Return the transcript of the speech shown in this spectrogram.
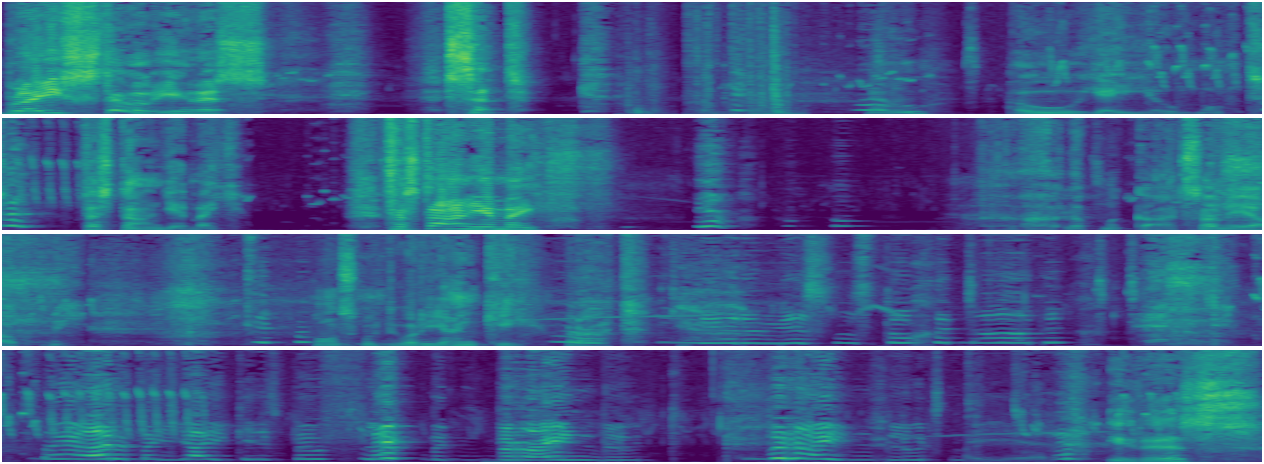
Bly stil, Iris. Sit. Nou, hou jy jou mond. Verstaan jy my? Verstaan jy my? Ja. Geluk mekaar sal nie help nie. Ons moet oor Jantjie praat. Here, wees ons tog genadig. My arme jentjie is bevlek met breinbloed. Breinbloed, my Here. Iris,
